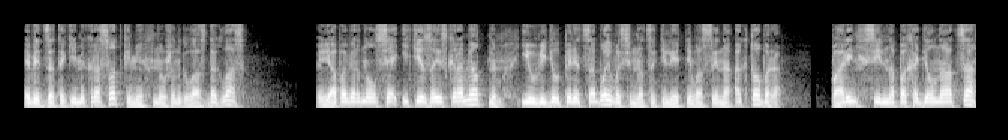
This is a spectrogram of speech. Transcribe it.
Ведь за такими красотками нужен глаз да глаз. Я повернулся идти за искрометным и увидел перед собой восемнадцатилетнего сына Октобера. Парень сильно походил на отца,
